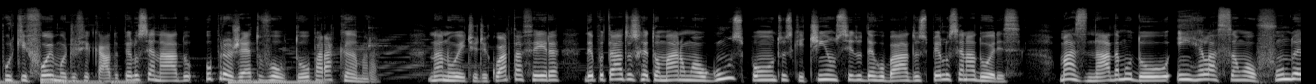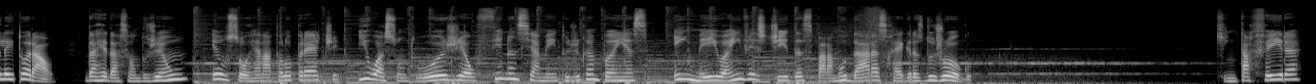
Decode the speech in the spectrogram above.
Porque foi modificado pelo Senado, o projeto voltou para a Câmara. Na noite de quarta-feira, deputados retomaram alguns pontos que tinham sido derrubados pelos senadores, mas nada mudou em relação ao fundo eleitoral. Da redação do G1, eu sou Renata Loprete e o assunto hoje é o financiamento de campanhas em meio a investidas para mudar as regras do jogo. Quinta-feira,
